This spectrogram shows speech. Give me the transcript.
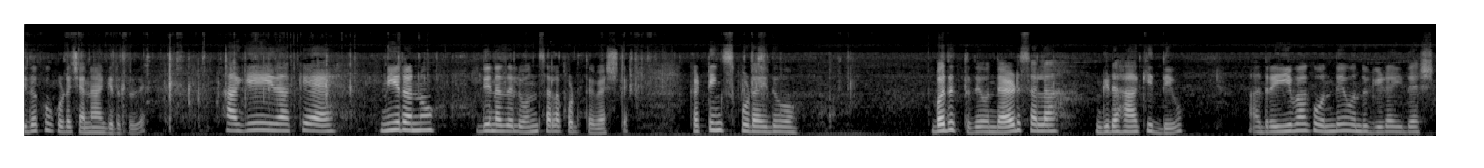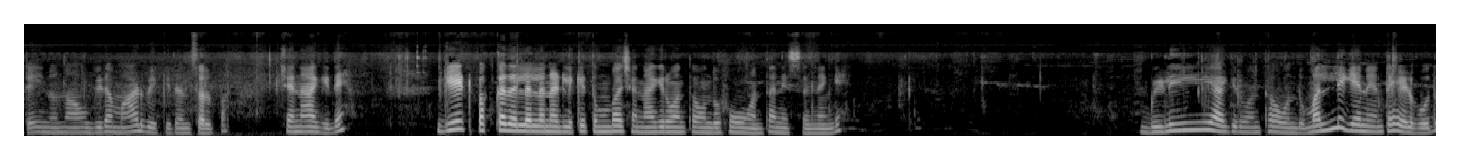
ಇದಕ್ಕೂ ಕೂಡ ಚೆನ್ನಾಗಿರ್ತದೆ ಹಾಗೆ ಇದಕ್ಕೆ ನೀರನ್ನು ದಿನದಲ್ಲಿ ಒಂದು ಸಲ ಕೊಡ್ತೇವೆ ಅಷ್ಟೇ. ಕಟ್ಟಿಂಗ್ಸ್ ಕೂಡ ಇದು ಬದುಕ್ತದೆ. ಎರಡು ಸಲ ಗಿಡ ಹಾಕಿದ್ದೆವು. ಆದರೆ ಇವಾಗ ಒಂದೇ ಒಂದು ಗಿಡ ಇದೆ ಅಷ್ಟೇ. ಇನ್ನು ನಾವು ಗಿಡ ಮಾಡಬೇಕು. ಇದನ್ನು ಸ್ವಲ್ಪ ಚೆನ್ನಾಗಿದೆ. ಗೇಟ್ ಪಕ್ಕದಲ್ಲೆಲ್ಲ ನಡಲಿಕ್ಕೆ ತುಂಬ ಚೆನ್ನಾಗಿರುವಂಥ ಒಂದು ಹೂವು ಅಂತ ಅನ್ನಿಸ್ತದೆ ನನಗೆ ಬಿಳಿಯಾಗಿರುವಂಥ ಒಂದು ಮಲ್ಲಿಗೆನೆ ಅಂತ ಹೇಳ್ಬೋದು.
